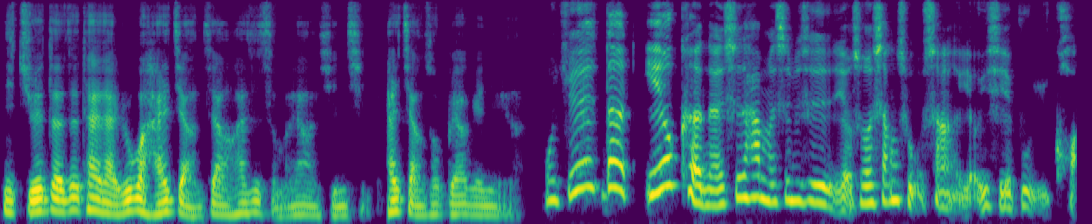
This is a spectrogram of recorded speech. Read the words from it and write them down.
你觉得这太太如果还讲这样，她是什么样的心情？还讲说不要给女儿？我觉得也有可能是他们是不是有时候相处上有一些不愉快。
